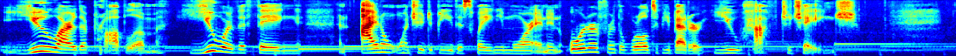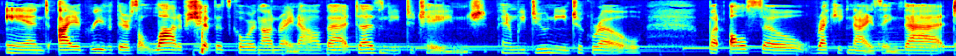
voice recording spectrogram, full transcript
you are the problem. You are the thing, and I don't want you to be this way anymore. And in order for the world to be better, you have to change. And I agree that there's a lot of shit that's going on right now that does need to change and we do need to grow, but also recognizing that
